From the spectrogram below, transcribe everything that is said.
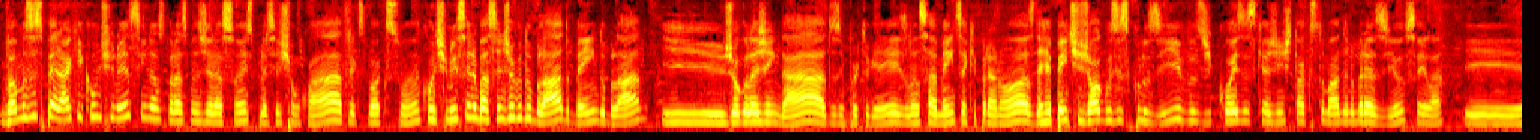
Vamos esperar que continue assim nas próximas gerações, PlayStation 4, Xbox One. Continue sendo bastante jogo dublado, bem dublado. E jogo legendados em português, lançamentos aqui pra nós. De repente, jogos exclusivos de coisas que a gente tá acostumado no Brasil, sei lá. E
